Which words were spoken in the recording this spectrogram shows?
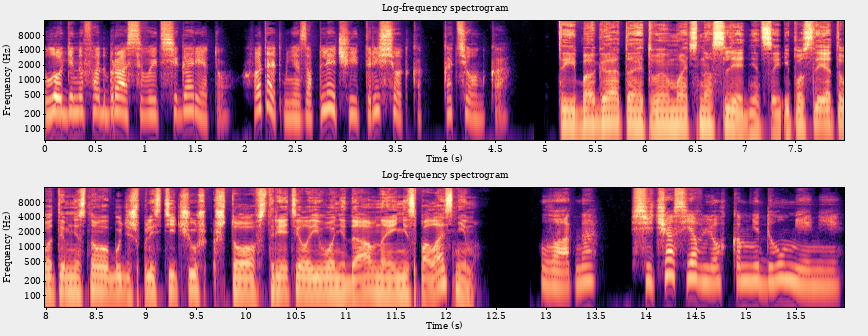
Логинов отбрасывает сигарету, хватает меня за плечи и трясет, как котенка. «Ты богатая, твою мать, наследница, и после этого ты мне снова будешь плести чушь, что встретила его недавно и не спала с ним?» «Ладно, сейчас я в легком недоумении.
